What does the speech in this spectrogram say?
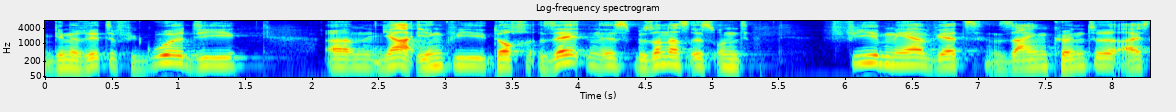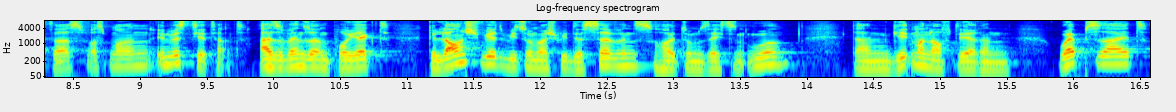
generierte Figur, die ähm, ja irgendwie doch selten ist, besonders ist und viel mehr wert sein könnte als das, was man investiert hat. Also wenn so ein Projekt gelauncht wird, wie zum Beispiel The Sevens heute um 16 Uhr, dann geht man auf deren Website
